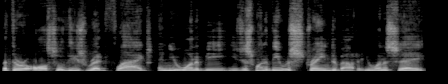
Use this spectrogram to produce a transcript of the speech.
but there are also these red flags, and you want to be, you just want to be restrained about it. You want to say,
